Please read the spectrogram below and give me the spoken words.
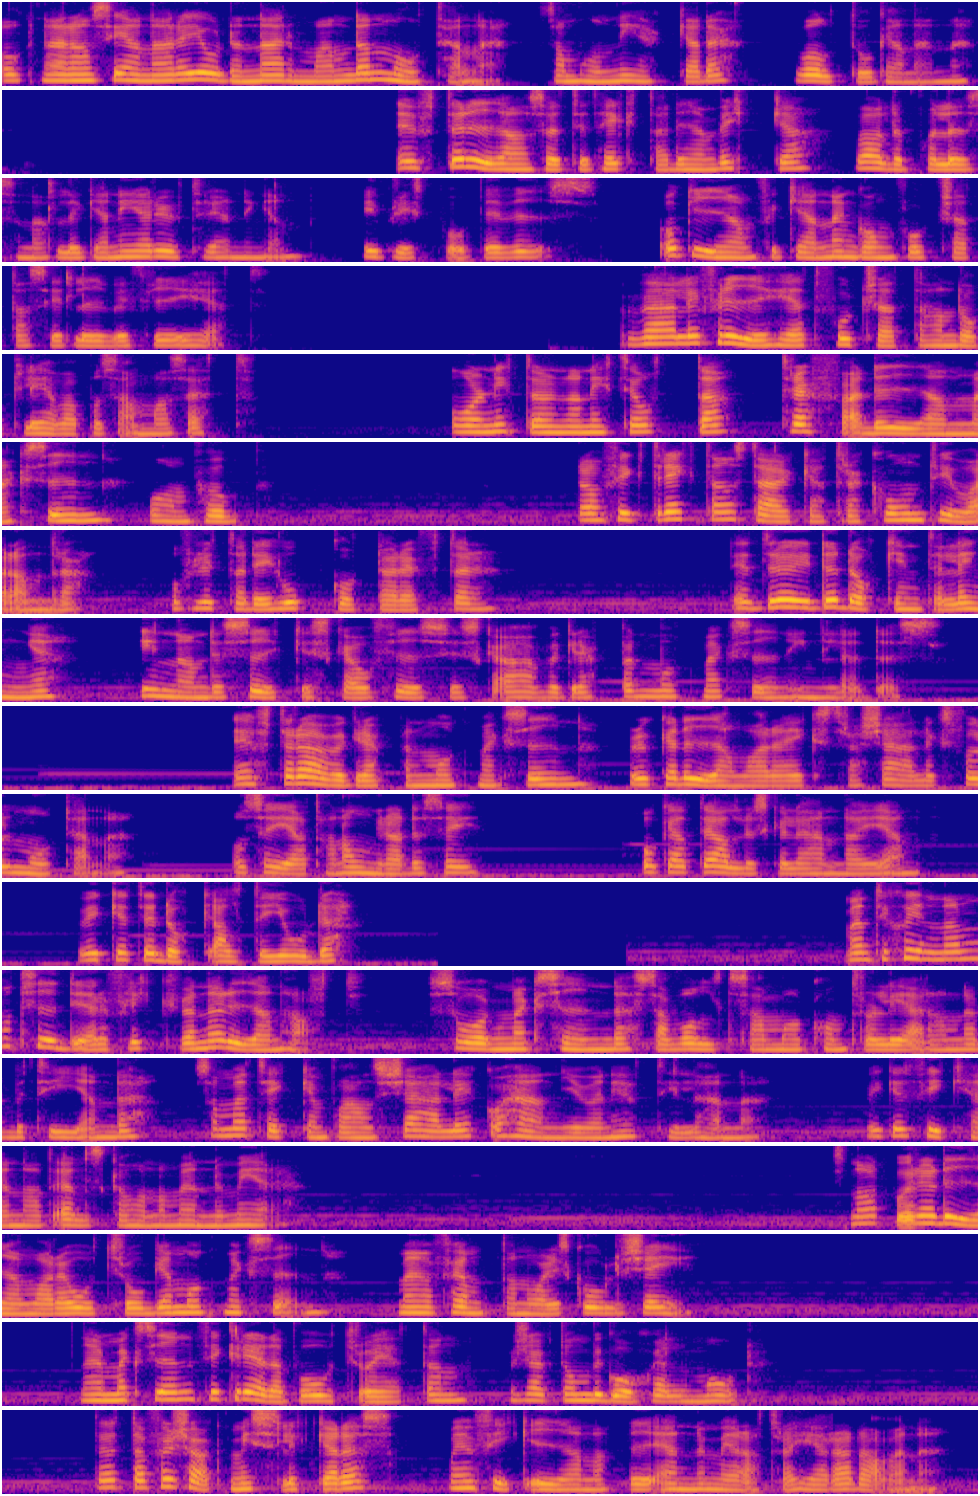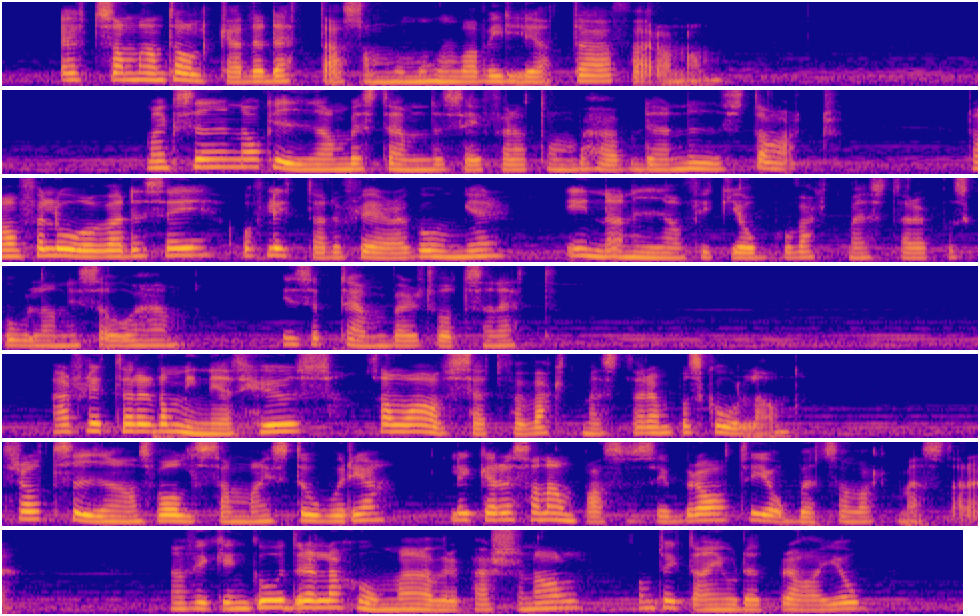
Och när han senare gjorde närmanden mot henne, som hon nekade, våldtog han henne. Efter Ian suttit häktad i en vecka valde polisen att lägga ner utredningen i brist på bevis och Ian fick än en gång fortsätta sitt liv i frihet. Väl i frihet fortsatte han dock leva på samma sätt. År 1998 träffade Ian Maxine på en pub. De fick direkt en stark attraktion till varandra och flyttade ihop kort därefter. Det dröjde dock inte länge innan de psykiska och fysiska övergreppen mot Maxine inleddes. Efter övergreppen mot Maxine brukade Ian vara extra kärleksfull mot henne och säga att han ångrade sig och att det aldrig skulle hända igen. Vilket det dock alltid gjorde. Men till skillnad mot tidigare flickvänner Ian haft såg Maxine dessa våldsamma och kontrollerande beteende som ett tecken på hans kärlek och hängivenhet till henne, vilket fick henne att älska honom ännu mer. Snart började Ian vara otrogen mot Maxine med en 15-årig skoltjej. När Maxine fick reda på otroheten försökte hon begå självmord. Detta försök misslyckades men fick Ian att bli ännu mer attraherad av henne eftersom han tolkade detta som om hon var villig att dö för honom. Maxine och Ian bestämde sig för att de behövde en nystart. De förlovade sig och flyttade flera gånger innan Ian fick jobb på vaktmästare på skolan i Soham i september 2001. Här flyttade de in i ett hus som var avsett för vaktmästaren på skolan. Trots Ians våldsamma historia lyckades han anpassa sig bra till jobbet som vaktmästare. Han fick en god relation med övrig personal som tyckte han gjorde ett bra jobb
